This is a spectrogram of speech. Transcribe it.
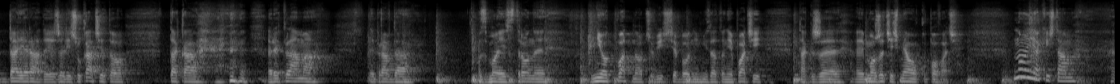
daje radę. Jeżeli szukacie, to taka reklama, prawda, z mojej strony nieodpłatna oczywiście, bo nikt mi za to nie płaci, także e, możecie śmiało kupować. No i jakiś tam e,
